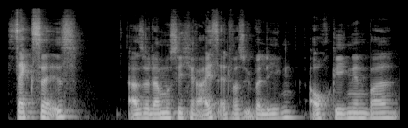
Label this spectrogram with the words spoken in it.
Sechser ist. Also da muss sich Reis etwas überlegen, auch gegen den Ball,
